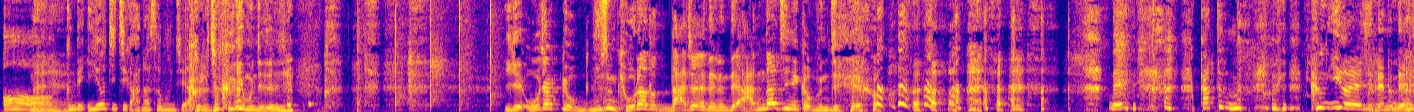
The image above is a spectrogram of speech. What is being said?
어, 네. 근데 이어지지가 않아서 문제야. 그렇죠. 그게 문제죠, 이게 오작교 무슨 교라도 낮아야 되는데 안 낮으니까 문제예요. 네. 같은 극이어야지 되는데 네.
